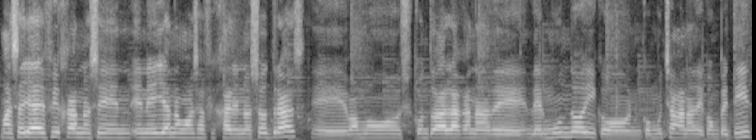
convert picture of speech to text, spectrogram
más allá de fijarnos en, en ellas, nos vamos a fijar en nosotras, eh, vamos con todas las ganas del mundo y con, con muchas ganas de competir.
